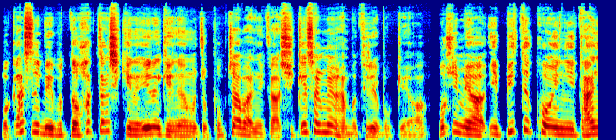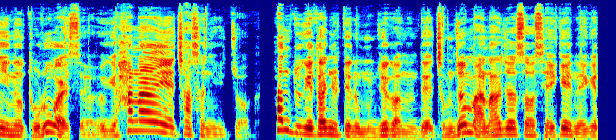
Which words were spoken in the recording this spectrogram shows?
뭐 가스비부터 확 장시키는 이런 개념은 좀 복잡하니까 쉽게 설명을 한번 드려볼게요. 보시면 이 비트코인이 다니는 도로가 있어요. 여기 하나의 차선이 있죠. 한두 개 다닐 때는 문제가 없는데 점점 많아져서 3개, 4개, 5,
